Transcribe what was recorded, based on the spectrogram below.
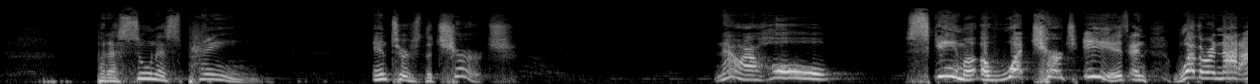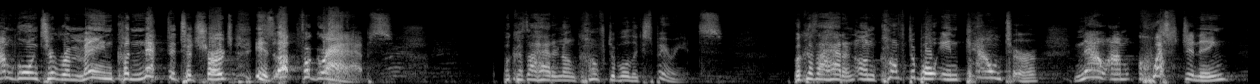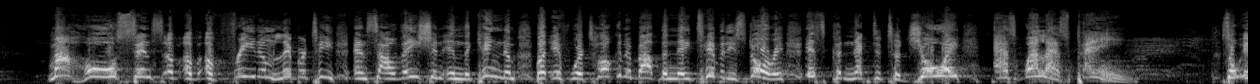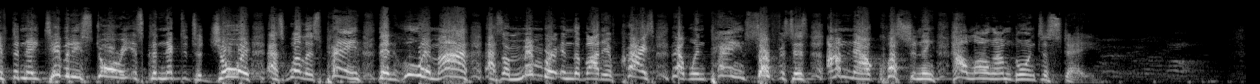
But as soon as pain enters the church, now our whole schema of what church is and whether or not I'm going to remain connected to church is up for grabs. Because I had an uncomfortable experience. Because I had an uncomfortable encounter. Now I'm questioning my whole sense of, of, of, freedom, liberty, and salvation in the kingdom. But if we're talking about the nativity story, it's connected to joy as well as pain. So if the nativity story is connected to joy as well as pain, then who am I as a member in the body of Christ that when pain surfaces, I'm now questioning how long I'm going to stay?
